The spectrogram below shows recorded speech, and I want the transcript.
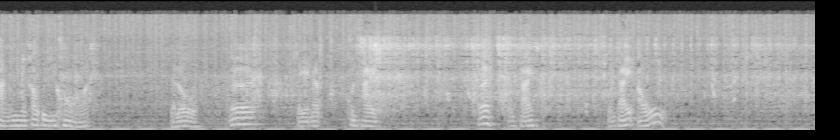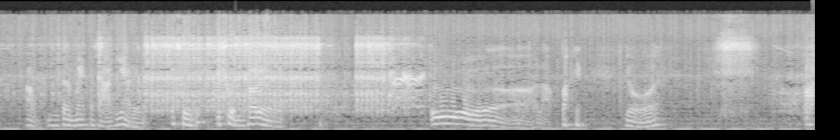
พังยิงไม่เข้ากูยิงหอวะเดี๋ยวโลเออใจเย็นครับคนไทยเอ้ยคนไทยคนไทยเอาเอามึงเติมแม่ภาษาเนี่ยเลยเนี่ยกระสุนกระสุนเข้าเลยเนี่ยเออหลับไปโยอ้า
